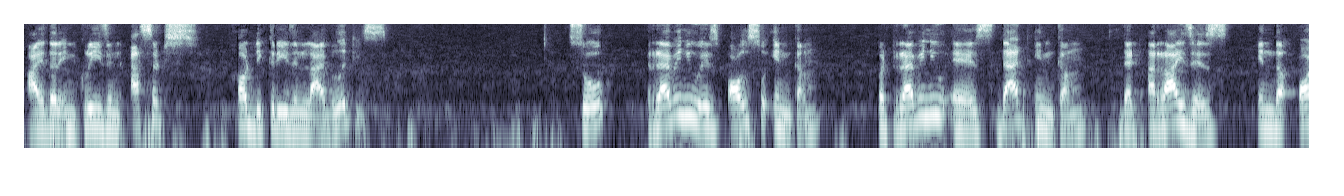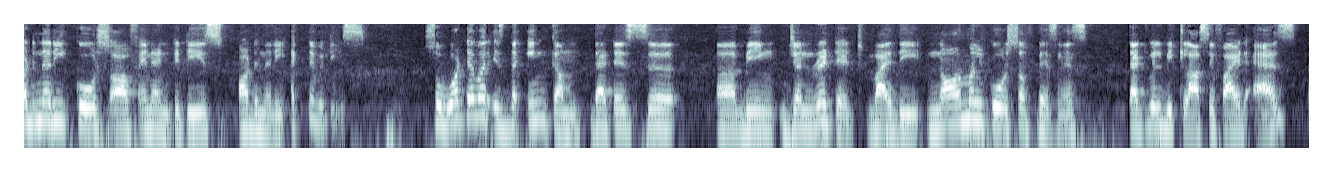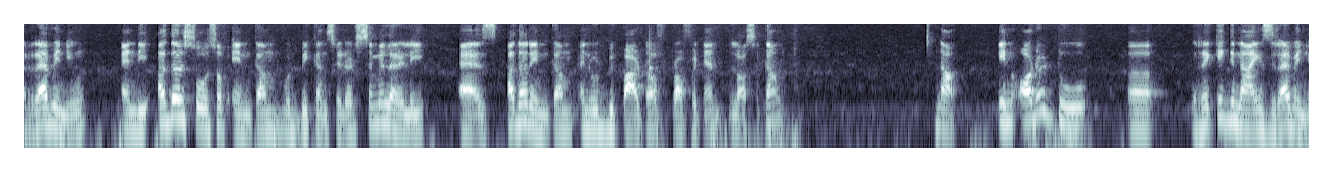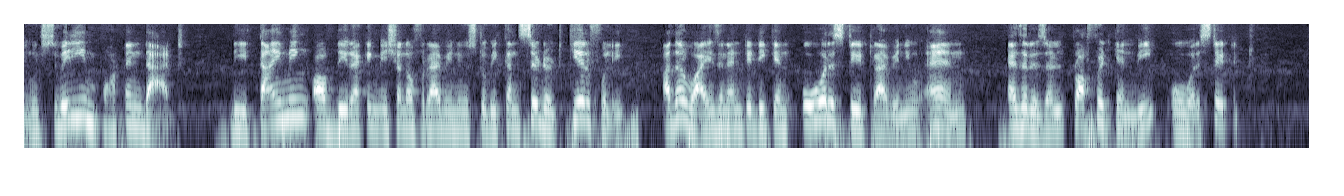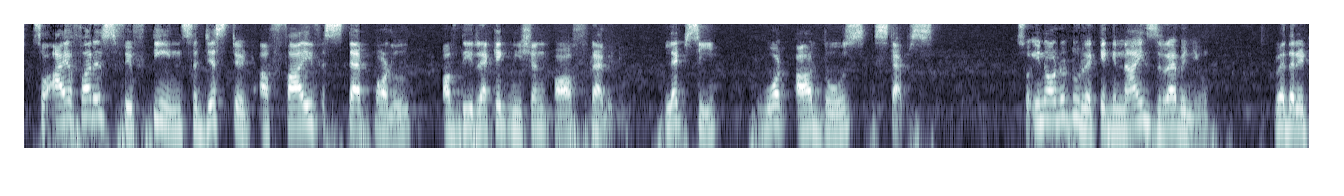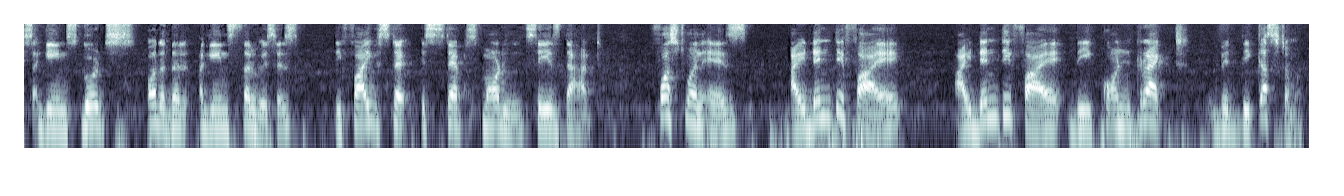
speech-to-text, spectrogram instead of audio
either increase in assets or decrease in liabilities. So revenue is also income, but revenue is that income that arises in the ordinary course of an entity's ordinary activities. So whatever is the income that is uh, uh, being generated by the normal course of business that will be classified as revenue and the other source of income would be considered similarly as other income and would be part of profit and loss account. Now, in order to uh, recognize revenue, it's very important that the timing of the recognition of revenues to be considered carefully. Otherwise, an entity can overstate revenue and as a result, profit can be overstated. So IFRS 15 suggested a five step model of the recognition of revenue. Let's see what are those steps. So in order to recognize revenue, whether it's against goods or other against services, the five step, steps model says that first one is identify, identify the contract with the customer.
